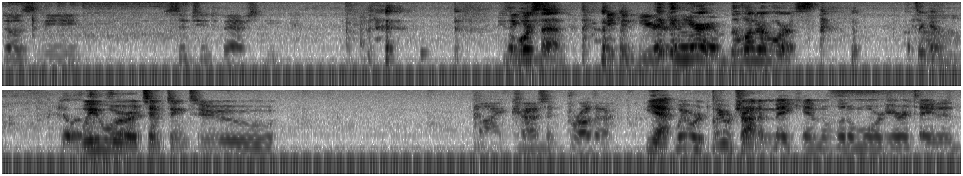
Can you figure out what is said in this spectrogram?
does the sentient bear speak? 'Cause the horse can, head. It can hear. They can hear him. The Wonder Horse. That's a good. Ah, Kill it. we were attempting to. my cursed brother. Yeah, we were we were trying to make him a little more irritated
